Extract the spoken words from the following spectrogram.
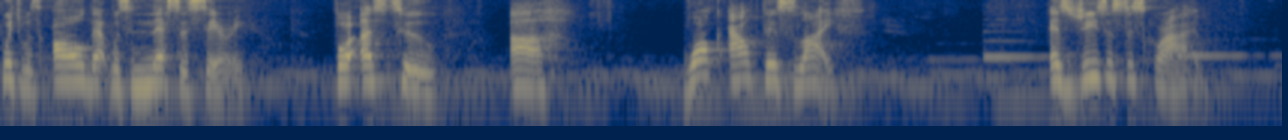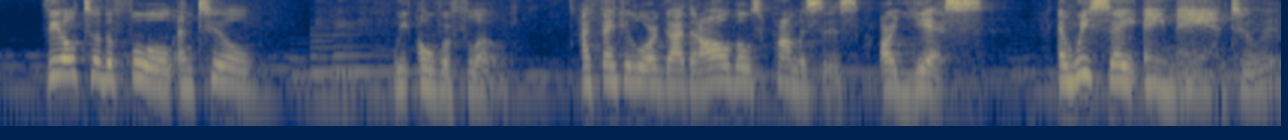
which was all that was necessary for us to uh, walk out this life as Jesus described, filled to the full until we overflow. I thank you, Lord God, that all those promises are yes. And we say amen to it.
